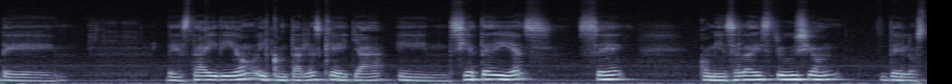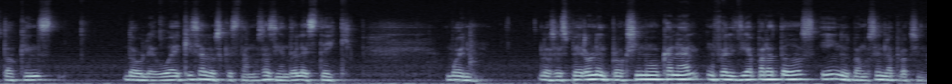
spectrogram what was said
de, de esta IDO y contarles que ya en 7 días se comienza la distribución de los tokens WX a los que estamos haciendo el stake. Bueno, los espero en el próximo canal, un feliz día para todos y nos vemos en la próxima.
